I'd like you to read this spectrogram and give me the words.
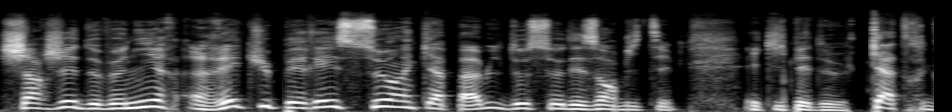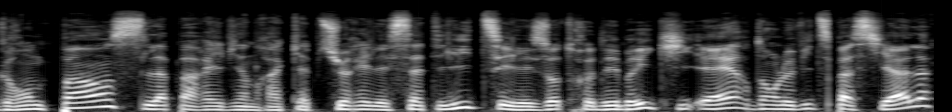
chargé de venir récupérer ceux incapables de se désorbiter. Équipé de quatre grandes pinces, l'appareil viendra capturer les satellites et les autres débris qui errent dans le vide spatial.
